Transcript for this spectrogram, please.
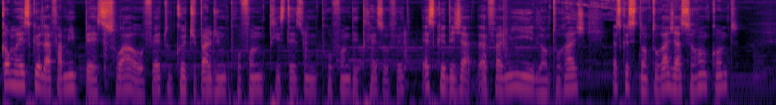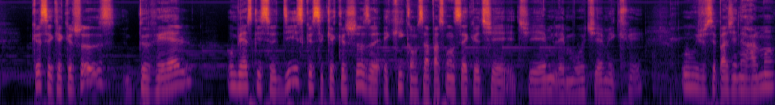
comment est-ce que la famille perçoit au fait, ou que tu parles d'une profonde tristesse, d'une profonde détresse au fait? Est-ce que déjà la famille, l'entourage, est-ce que cet entourage à se rend compte que c'est quelque chose de réel ou bien est-ce qu'ils se disent que c'est quelque chose écrit comme ça parce qu'on sait que tu, es- tu aimes les mots, tu aimes écrire? Ou je sais pas, généralement,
